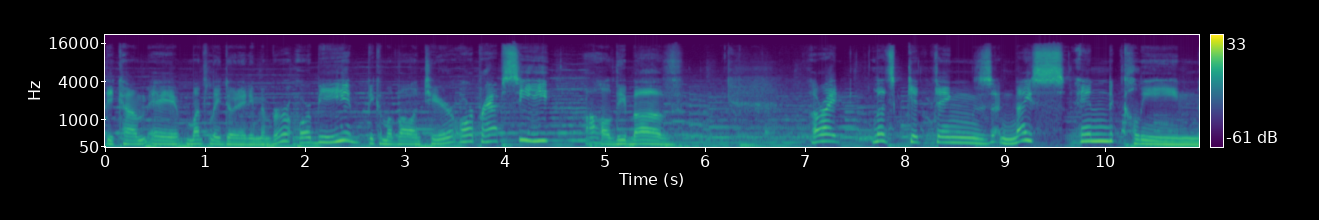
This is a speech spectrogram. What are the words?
become a monthly donating member, or B, become a volunteer, or perhaps C, all the above. All right, let's get things nice and clean.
